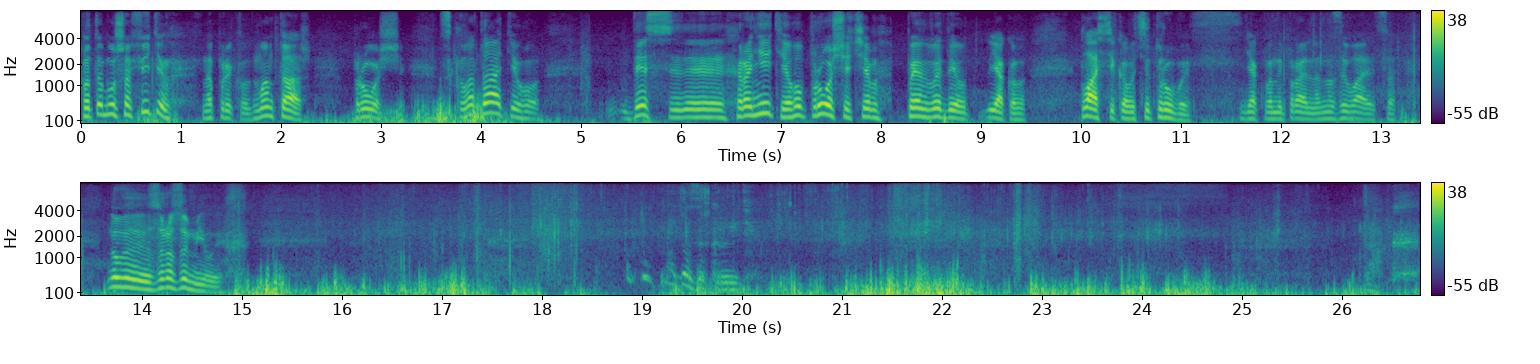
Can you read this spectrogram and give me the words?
Потому що фітінг, наприклад, монтаж проще. Складати його, десь е, хранити його проще, ніж ПНВД, от, як воно, пластикові ці труби, як вони правильно називаються. Ну ви зрозуміли. Тут треба закрити. Так.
